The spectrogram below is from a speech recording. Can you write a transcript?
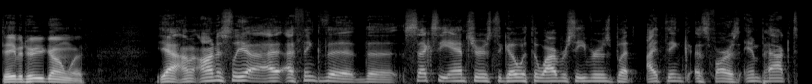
David, who are you going with? Yeah, I honestly, I, I think the the sexy answer is to go with the wide receivers, but I think as far as impact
